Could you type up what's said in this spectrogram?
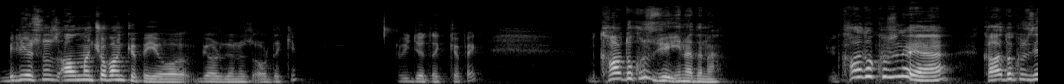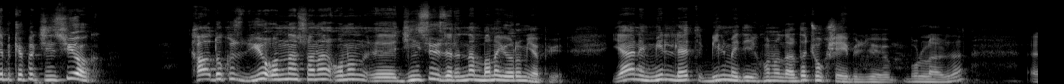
biliyorsunuz Alman çoban köpeği o gördüğünüz oradaki videodaki köpek. K9 diyor inadına. K9 ne ya? K9 diye bir köpek cinsi yok. K9 diyor ondan sonra onun e, cinsi üzerinden bana yorum yapıyor. Yani millet bilmediği konularda çok şey biliyor buralarda. Ee,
